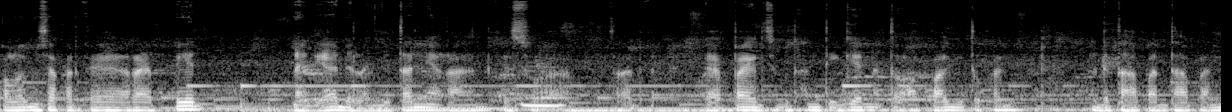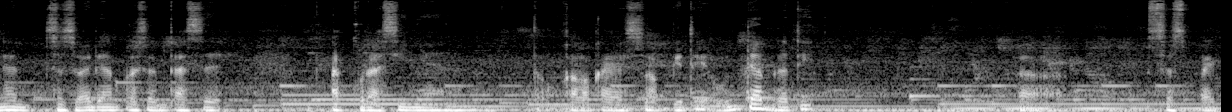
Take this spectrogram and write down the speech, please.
kalau misalkan kayak rapid nah dia ada lanjutannya kan ke swab ada kayak apa yang disebut antigen atau apa gitu kan ada tahapan-tahapannya sesuai dengan persentase akurasinya Tuh, kalau kayak swab gitu ya udah berarti eh, suspek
